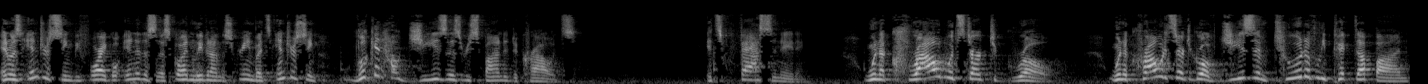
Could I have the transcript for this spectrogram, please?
And it was interesting before I go into this list, go ahead and leave it on the screen, but it's interesting. Look at how Jesus responded to crowds. It's fascinating. When a crowd would start to grow, when a crowd would start to grow, if Jesus intuitively picked up on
